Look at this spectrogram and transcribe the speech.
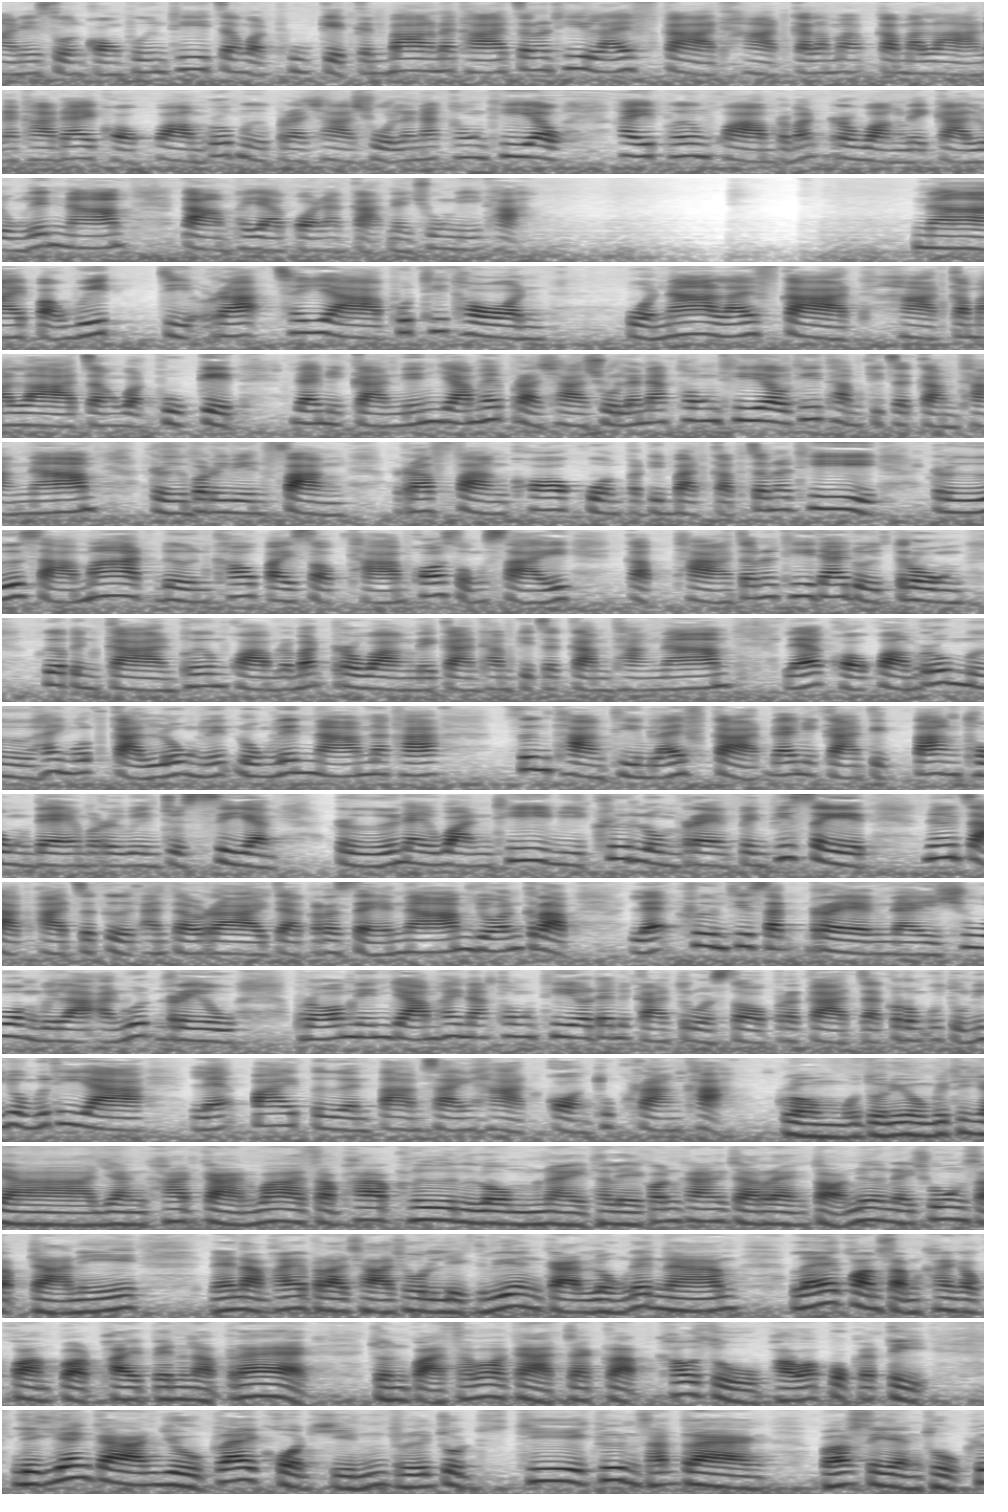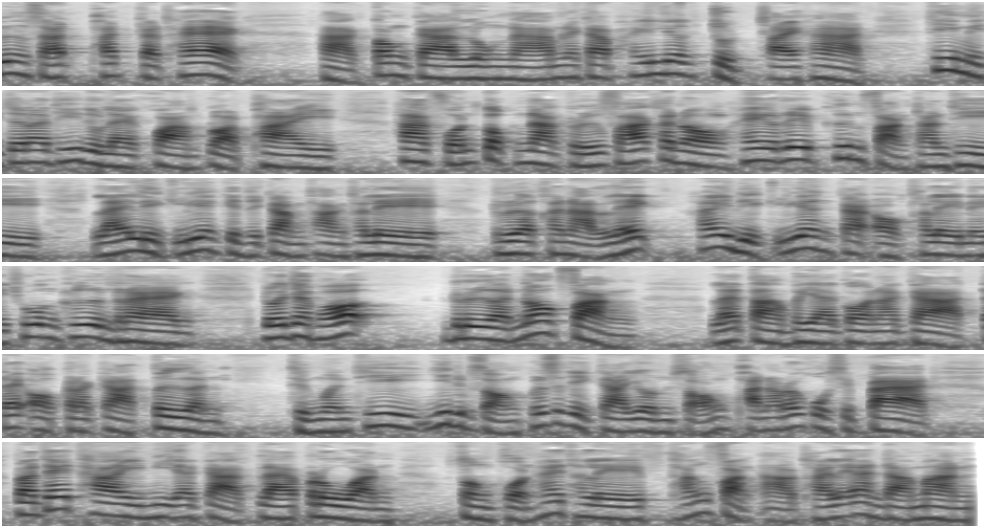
มาในส่วนของพื้นที่จังหวัดภูเก็ตกันบ้างนะคะ เจ้าหน้าที่ไลฟ์การ์ดหาดกะลมะกำมลานะคะ ได้ขอความร่วมมือประชาชนและนักท่องเที่ยว ให้เพิ่มความระมัดระวังในการลงเล่นน้ำตามพยากรณ์อากาศในช่วงนี้ค่ะ นายประวิทย์จิระชยาพุทธิธร หัวหน้าไลฟ์การ์ดหาดกำมลาจังหวัดภูเก็ต ได้มีการเน้นย้ำให้ประชาชนและนักท่องเที่ยวที่ทำกิจกรรมทางน้ำหรือบริเวณฝั่ง รับฟังข้อควรปฏิบัติกับเจ้าหน้าที่ หรือสามารถเดินเข้าไปสอบถามข้อสงสัยกับทางเจ้าหน้าที่ได้โดยตรง เพื่อเป็นการเพิ่มความระมัดระวังในการทำกิจกรรมทางน้ำและขอความร่วมมือให้งดการลงเล่นลงเล่นน้ำนะคะ ซึ่งทางทีมไลฟ์การ์ดได้มีการติดตั้งธงแดงบริเวณจุดเสี่ยง หรือในวันที่มีคลื่นลมแรงเป็นพิเศษ เนื่องจากอาจจะเกิดอันตรายจากกระแสน้ำย้อนกลับ และคลื่นที่ซัดแรงในช่วงเวลาอันรวดเร็ว พร้อมเน้นย้ำให้นักท่องเที่ยวได้มีการตรวจสอบประกาศจากกรมอุตุนิยมวิทยา และป้ายเตือนตามชายหาดก่อนทุกครั้งค่ะ กรมอุตุนิยมวิทยายังคาดการว่าสภาพคลื่นลมในทะเลค่อนข้างจะแรงต่อเนื่องในช่วงสัปดาห์นี้ แนะนำให้ประชาชนหลีกเลี่ยงการลงเล่นน้ำและให้ความสำคัญกับความปลอดภัยเป็นอันดับแรก จนกว่าสภาพอากาศจะกลับเข้าสู่ภาวะปกติ หลีกเลี่ยงการอยู่ใกล้โขดหินหรือจุดที่คลื่นซัดแรง เพราะเสี่ยงถูกคลื่นซัดพัดกระแทก หากต้องการลงน้ำนะครับให้เลือกจุดชายหาด ที่มีเจ้าหน้าที่ดูแลความปลอดภัย หากฝนตกหนักหรือฟ้าขนองให้รีบขึ้นฝั่งทันที และหลีกเลี่ยงกิจกรรมทางทะเล เรือขนาดเล็ก ให้หลีกเลี่ยงการออกทะเลในช่วงคลื่นแรง โดยเฉพาะเรือนอกฝั่ง และตามพยากรณ์อากาศได้ออกประกาศเตือนถึงวันที่ 22 พฤศจิกายน 2568 ประเทศไทยมีอากาศแปรปรวน ส่งผลให้ทะเลทั้งฝั่งอ่าวไทยและอันดามัน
